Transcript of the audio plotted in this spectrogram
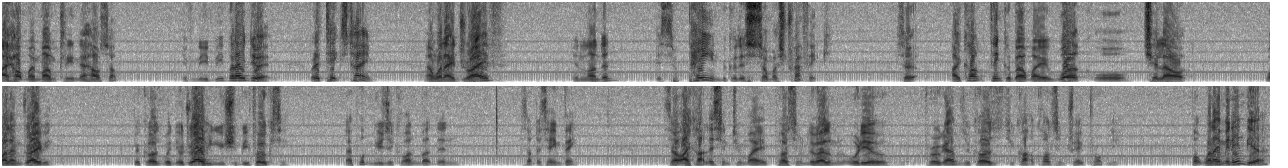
I help my mom clean the house up, if need be. But I do it. But it takes time. And when I drive in London, it's a pain because there's so much traffic. So I can't think about my work or chill out while I'm driving. Because when you're driving, you should be focusing. I put music on, but then it's not the same thing. So I can't listen to my personal development audio programs because you can't concentrate properly. But when I'm in India,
